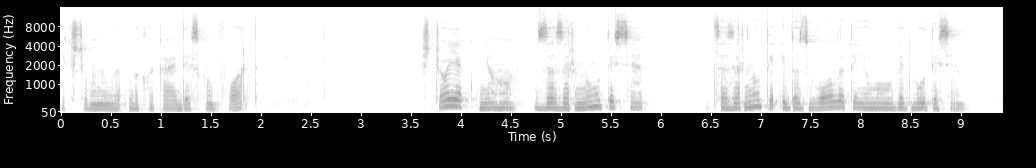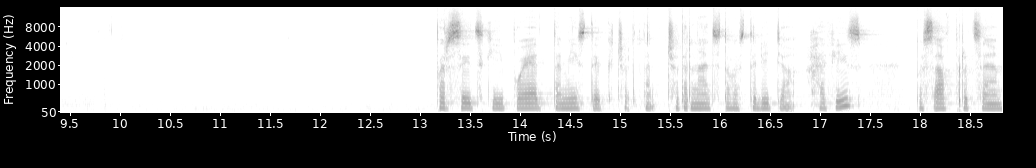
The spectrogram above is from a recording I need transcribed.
якщо воно викликає дискомфорт. Що як в нього зазирнутися, зазирнути і дозволити йому відбутися. Персидський поет та містик 14 століття Хафіз писав про це.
